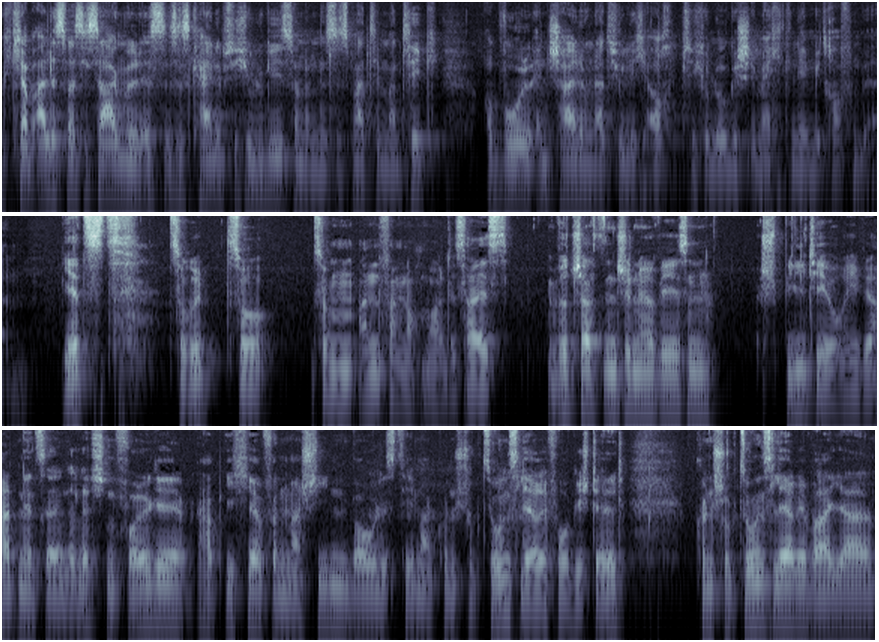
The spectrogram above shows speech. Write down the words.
ich glaube, alles, was ich sagen will, ist, es ist keine Psychologie, sondern es ist Mathematik, obwohl Entscheidungen natürlich auch psychologisch im echten Leben getroffen werden. Jetzt zurück zu, zum Anfang nochmal. Das heißt, Wirtschaftsingenieurwesen, Spieltheorie. Wir hatten jetzt ja in der letzten Folge, habe ich ja von Maschinenbau das Thema Konstruktionslehre vorgestellt. Konstruktionslehre war ja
